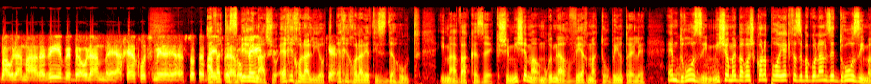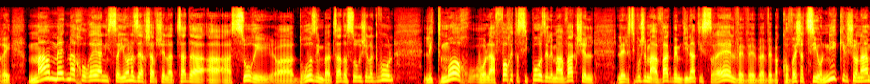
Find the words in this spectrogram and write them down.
בעולם הערבי ובעולם אה, אחר, חוץ מארצות הברית והאירופאים. אבל תסביר לי משהו, איך יכולה, להיות, כן. איך יכולה להיות הזדהות עם מאבק כזה, כשמי שאמורים להרוויח מהטורבינות האלה, הם דרוזים. מי שעומד בראש כל הפרויקט הזה בגולן זה דרוזים. הרי מה עומד מאחורי הניסיון הזה עכשיו של הצד הסורי, או הדרוזים בצד הסורי של הגבול, לתמוך או להפוך את הסיפור הזה למאבק של, לסיפור של מאבק במדינת ישראל ובכובש הציוני כלשונם,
